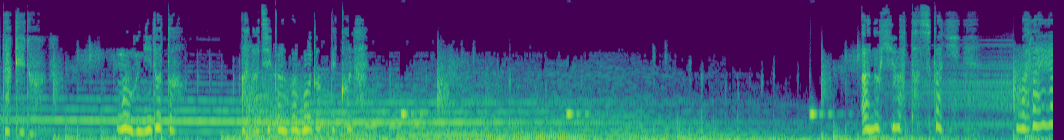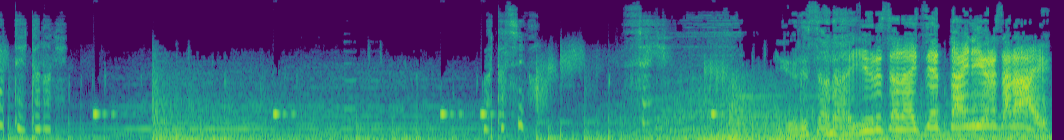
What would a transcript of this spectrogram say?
だけどもう二度とあの時間は戻ってこない。あの日は確かに笑い合っていたのに。私の誠意許さない許さない絶対に許さない。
